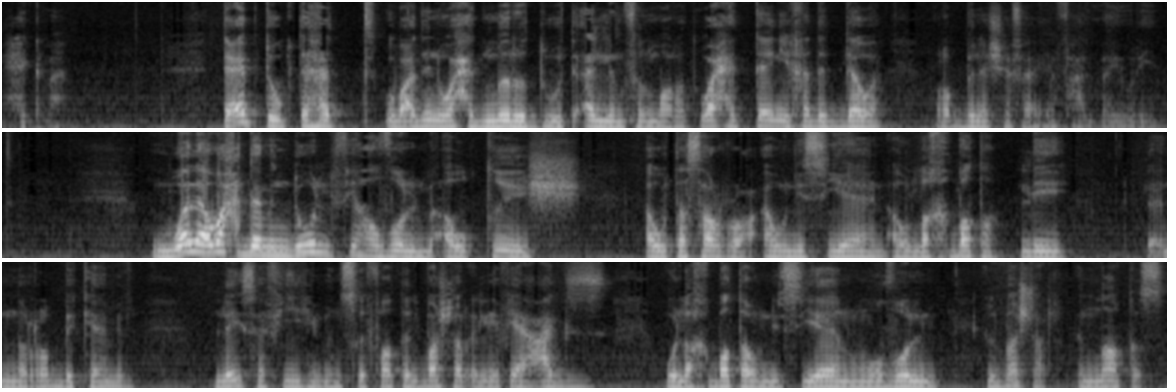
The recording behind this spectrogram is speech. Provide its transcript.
حكمة. تعبت واجتهدت وبعدين واحد مرض وتألم في المرض واحد تاني خد الدواء. ربنا شفاه يفعل ما يريد. ولا واحدة من دول فيها ظلم أو طيش أو تسرع أو نسيان أو لخبطة. ليه؟ لأن الرب كامل ليس فيه من صفات البشر اللي فيها عجز ولخبطة ونسيان وظلم. البشر الناقص.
